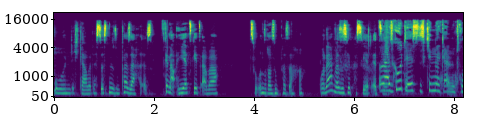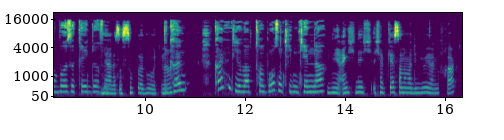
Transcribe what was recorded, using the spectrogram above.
und ich glaube, dass das eine super Sache ist. Genau, jetzt geht's aber zu unserer super Sache. Oder? Was ist hier passiert? Erzähl. Und das Gute ist, dass Kinder keine Thrombose kriegen dürfen. Ja, das ist super gut. Ne? Die können, könnten die überhaupt Thrombosen kriegen, Kinder? Nee, eigentlich nicht. Ich habe gestern nochmal den Julian gefragt,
